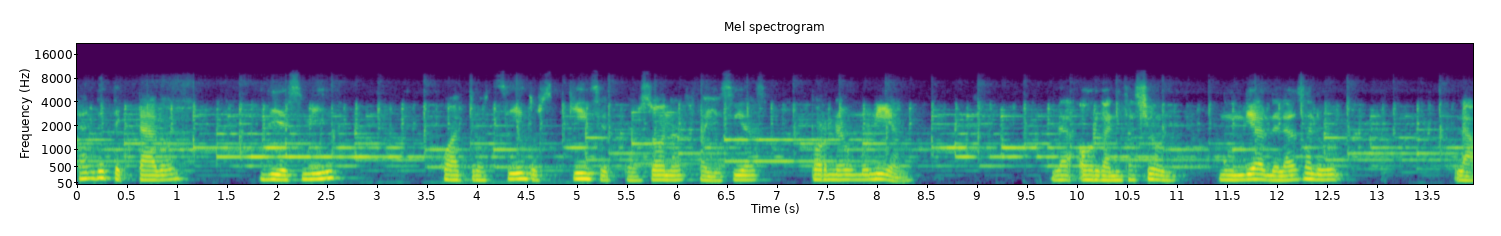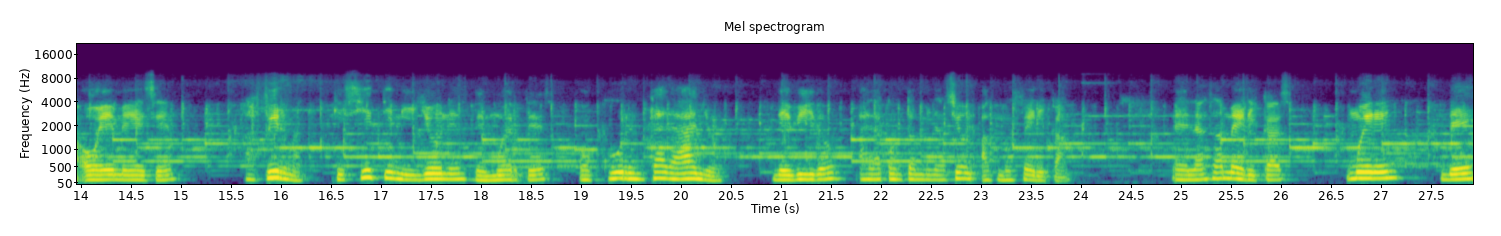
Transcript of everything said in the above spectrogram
se han detectado 10.415 personas fallecidas por neumonía. La Organización Mundial de la Salud, la OMS, afirma que 7 millones de muertes ocurren cada año debido a la contaminación atmosférica. En las Américas mueren de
